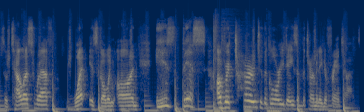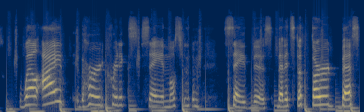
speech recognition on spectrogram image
So tell us, Ref, what is going on? Is this a return to the glory days of the Terminator franchise? Well, I heard critics say, and most of them say this, that it's the third best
